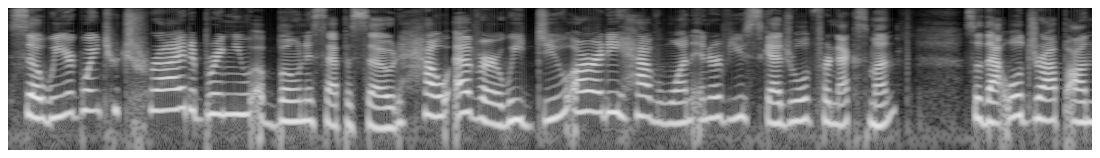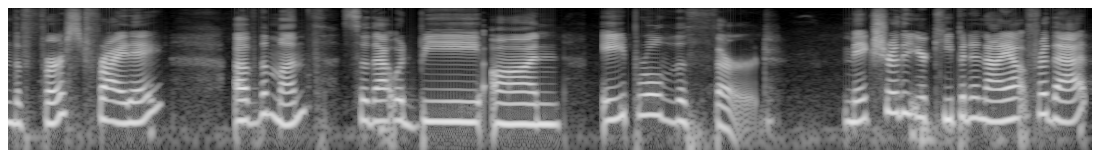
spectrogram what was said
So we are going to try to bring you a bonus episode. However, we do already have one interview scheduled for next month. So that will drop on the first Friday of the month. So that would be on April the 3rd. Make sure that you're keeping an eye out for that.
